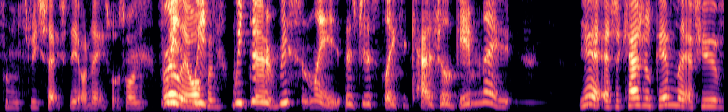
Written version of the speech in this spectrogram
from the 360 on Xbox One fairly we, often. We, we do it recently. It's just like a casual game night. Yeah, it's a casual game night. If you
